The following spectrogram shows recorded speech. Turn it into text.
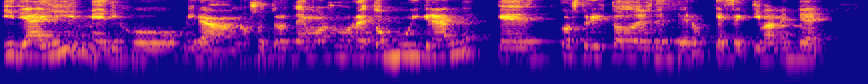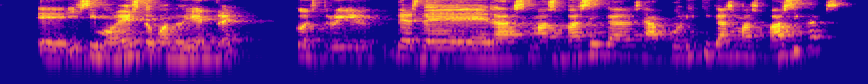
Y de ahí me dijo, mira, nosotros tenemos un reto muy grande, que es construir todo desde cero, que efectivamente eh, hicimos esto cuando yo entré, construir desde las más básicas, a políticas más básicas,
